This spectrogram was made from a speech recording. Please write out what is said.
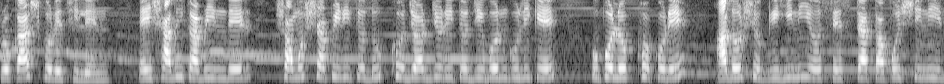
প্রকাশ করেছিলেন। এই সাধিকাবৃন্দের সমস্যাপীড়িত, দুঃখ জর্জরিত জীবনগুলিকে উপলক্ষ করে আদর্শ গৃহিণী ও শ্রেষ্ঠা তপস্বিনীর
